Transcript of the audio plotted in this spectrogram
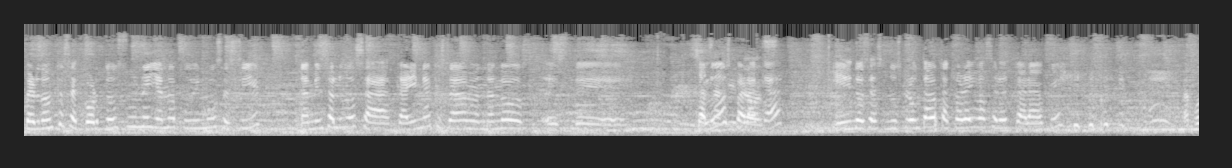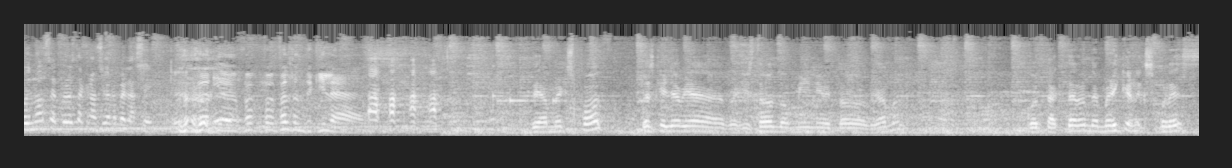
Perdón que se cortó Sune, ya no pudimos decir. También saludos a Karina que estaba mandando este saludos para acá. Y nos, nos preguntaba que a qué hora iba a ser el karaoke. Ah, Pues no sé, pero esta canción no me la sé. Fa- Faltan tequila. de Amexpod, ves que ya había registrado el dominio y todo, digamos. Contactaron de American Express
